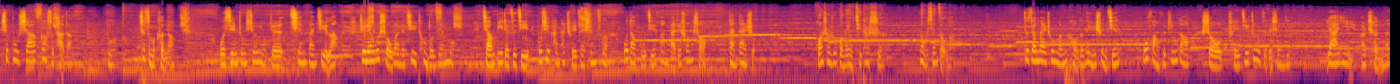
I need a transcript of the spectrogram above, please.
是布莎告诉他的。这怎么可能？我心中汹涌着千般巨浪，只连我手腕的剧痛都淹没，强逼着自己不去看他垂在身侧、握到骨节泛白的双手，淡淡说：“皇上如果没有其他事，那我先走了。”就在迈出门口的那一瞬间，我仿佛听到手锤击柱子的声音，压抑而沉闷，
